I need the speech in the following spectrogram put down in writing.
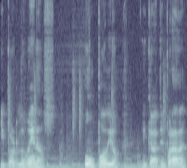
y por lo menos un podio en cada temporada,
